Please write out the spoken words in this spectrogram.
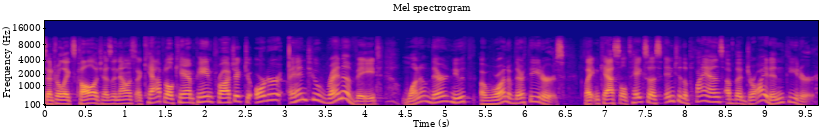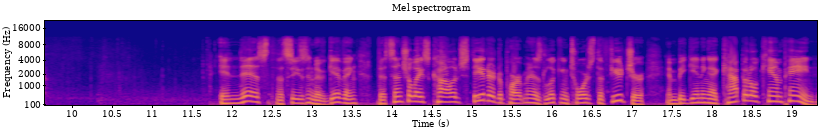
Central Lakes College has announced a capital campaign project to order and to renovate one of their new uh, one of their theaters. Clayton Castle takes us into the plans of the Dryden Theater. In this, the season of giving, the Central Lakes College Theater Department is looking towards the future and beginning a capital campaign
